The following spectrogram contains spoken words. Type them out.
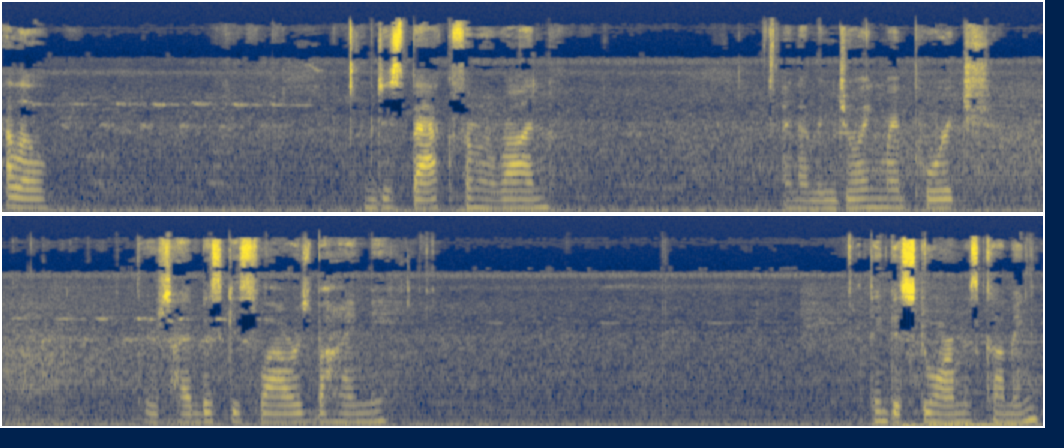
Hello. I'm just back from a run and I'm enjoying my porch. There's hibiscus flowers behind me. I think a storm is coming.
